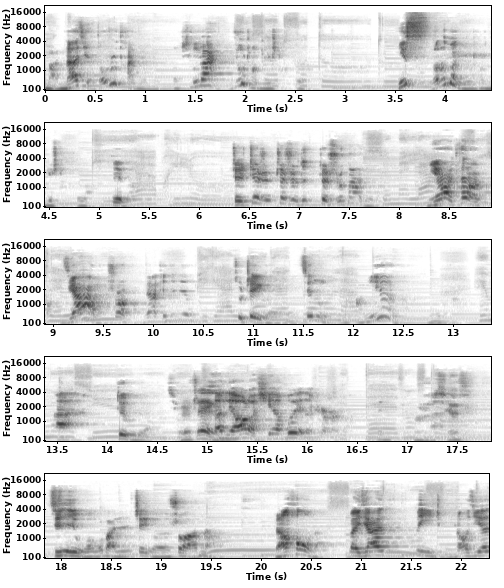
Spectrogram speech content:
满大街都是摊煎饼果子，凭嘛你就成遗产了？你死了吧你就成遗产了，对吧？这这是这是这实话对吧？你要是他要是绑架了，说要绑架天天就，就这个煎饼果子行业了，哎，对不对？其实这个咱聊聊协会的事儿吧。其实仅仅我我把这这个说完呢，然后呢，外加那一整条街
